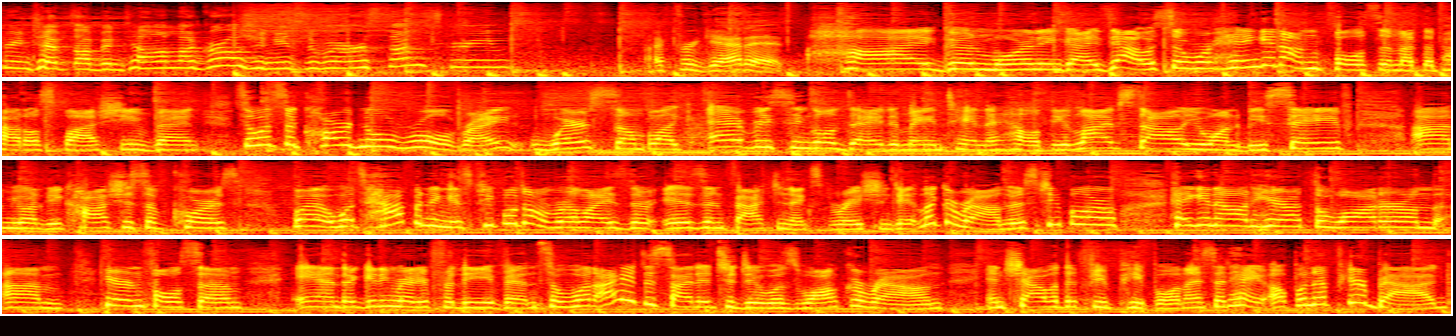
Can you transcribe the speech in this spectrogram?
Tips. I've been telling my girl she needs to wear her sunscreen. I forget it. Hi, good morning, guys. Yeah, so we're hanging out in Folsom at the Paddle Splash event. So it's a cardinal rule, right? Wear sunblock every single day to maintain a healthy lifestyle. You want to be safe. Um, you want to be cautious, of course. But what's happening is people don't realize there is, in fact, an expiration date. Look around. There's people are hanging out here at the water on um, here in Folsom, and they're getting ready for the event. So what I decided to do was walk around and chat with a few people. And I said, hey, open up your bag.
